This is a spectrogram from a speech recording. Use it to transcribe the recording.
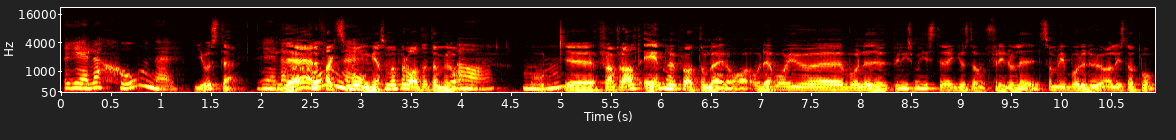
Relationer. Just det. Relationer. Det är det faktiskt många som har pratat om idag. Ja. Mm. Och eh, framförallt en har vi pratat om det idag och det var ju eh, vår nya utbildningsminister Gustav Fridolin som vi både du har lyssnat på.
